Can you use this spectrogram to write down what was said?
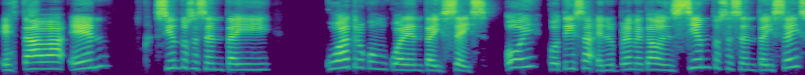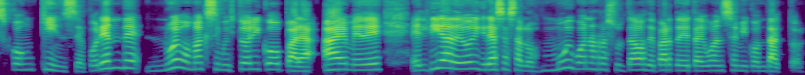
estaba en 160 4,46. Hoy cotiza en el premercado en 166,15. Por ende, nuevo máximo histórico para AMD el día de hoy gracias a los muy buenos resultados de parte de Taiwan Semiconductor.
